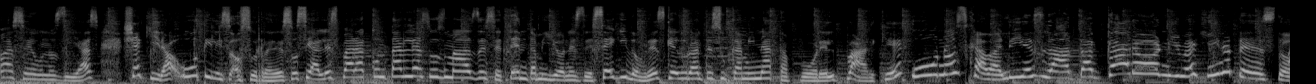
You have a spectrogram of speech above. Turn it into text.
Hace unos días, Shakira utilizó sus redes sociales para contarle a sus más de 70 millones de seguidores que durante su caminata por el parque, unos jabalíes la atacaron. Imagínate esto.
